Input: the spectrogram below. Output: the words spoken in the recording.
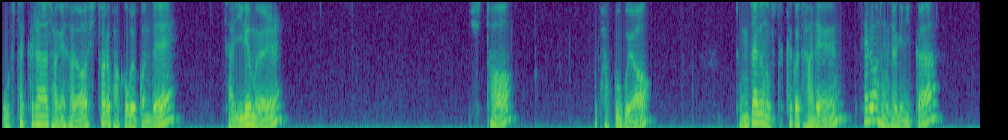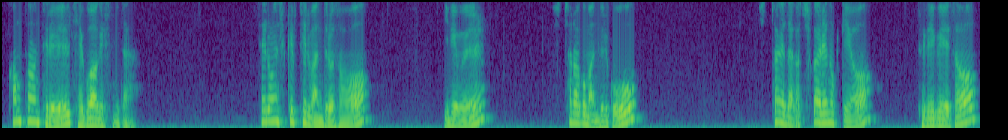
옵스타클 하나 정해서요. 슈터로 바꿔볼 건데 자, 이름을 슈터 바꾸고요. 동작은 옵스타클과 다른 새로운 동작이니까 컴포넌트를 제거하겠습니다. 새로운 스크립트를 만들어서 이름을 슈터라고 만들고 슈터에다가 추가를 해놓을게요. 드래그해서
